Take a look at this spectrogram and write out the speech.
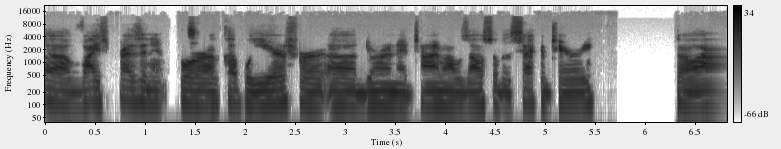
uh, vice president for a couple years. For uh, during that time, I was also the secretary so I,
